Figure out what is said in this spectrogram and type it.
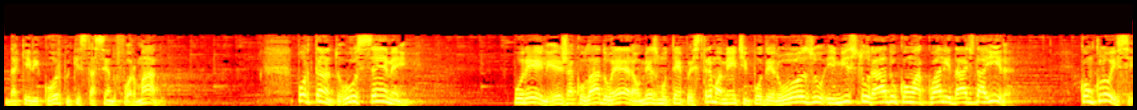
daquele corpo que está sendo formado. Portanto, o sêmen por ele ejaculado era, ao mesmo tempo, extremamente poderoso e misturado com a qualidade da ira. Conclui-se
